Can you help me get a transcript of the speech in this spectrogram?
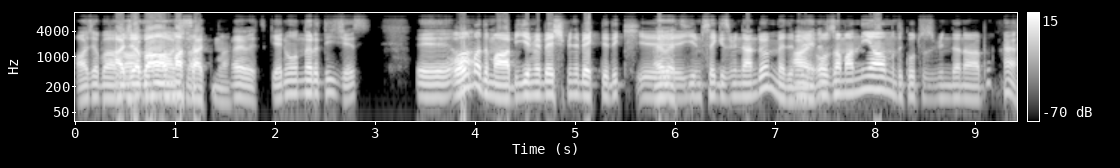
Acaba Acaba almasak mı? Evet gene onları diyeceğiz. Ee, Olmadı mı abi? 25 bini bekledik. Ee, Evet. 28 binden dönmedi mi? Aynen. O zaman niye almadık 30 binden abi? Heh.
